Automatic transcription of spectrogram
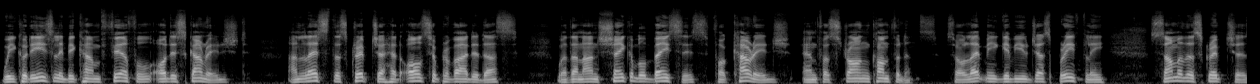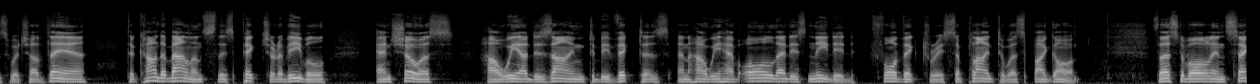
we could easily become fearful or discouraged unless the Scripture had also provided us with an unshakable basis for courage and for strong confidence. So let me give you just briefly some of the Scriptures which are there to counterbalance this picture of evil and show us how we are designed to be victors and how we have all that is needed for victory supplied to us by God. First of all, in 2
